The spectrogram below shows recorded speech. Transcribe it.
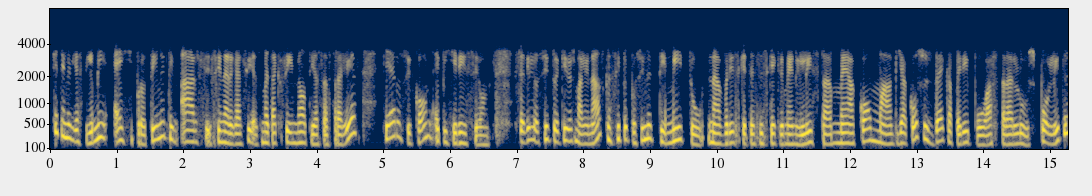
και την ίδια στιγμή έχει προτείνει την άρσης συνεργασίας μεταξύ Νότιας Αυστραλίας και ρωσικών επιχειρήσεων. Σε δήλωσή του, ο κ. Μαλινάσκας είπε πως είναι τιμή του να βρίσκεται στη συγκεκριμένη λίστα με ακόμα 210 περίπου Αυστραλούς πολίτες,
